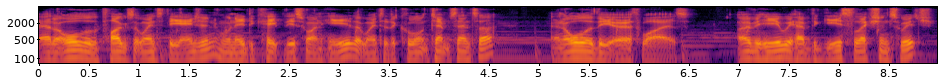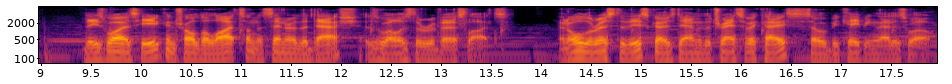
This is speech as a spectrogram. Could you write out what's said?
Out of all of the plugs that went to the engine, we'll need to keep this one here that went to the coolant temp sensor, and all of the earth wires. Over here we have the gear selection switch, these wires here control the lights on the center of the dash as well as the reverse lights. And all the rest of this goes down to the transfer case, so we'll be keeping that as well.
